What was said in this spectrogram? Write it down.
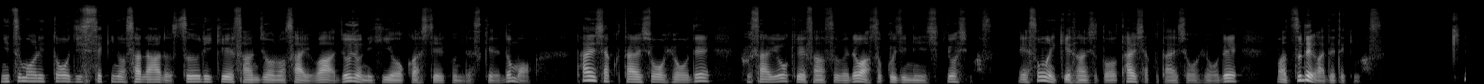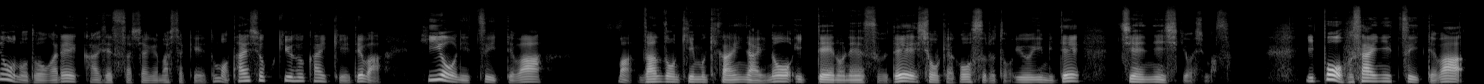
見積もりと実績の差である数理計算上の際は徐々に費用化していくんですけれども、貸借対照表で負債を計算する上では即時認識をします。損益計算書と貸借対照表で、まあ、ズレが出てきます。昨日の動画で解説差し上げましたけれども、退職給付会計では、費用については、まあ、残存勤務期間以内の一定の年数で償却をするという意味で遅延認識をします。一方、負債については、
